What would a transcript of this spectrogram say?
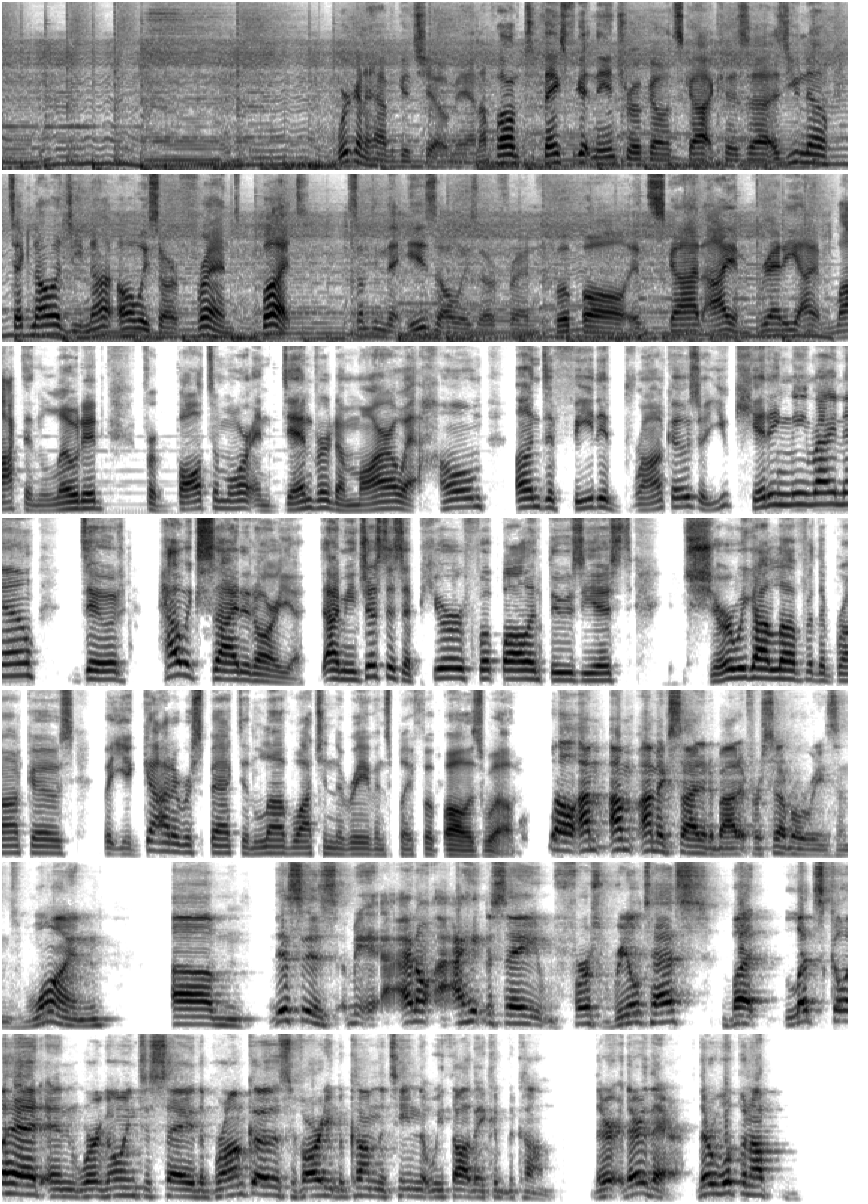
We're going to have a good show, man. I'm pumped. Thanks for getting the intro going, Scott, because uh, as you know, technology not always our friend, but something that is always our friend football. And Scott, I am ready. I am locked and loaded for Baltimore and Denver tomorrow at home. Undefeated Broncos. Are you kidding me right now? Dude, how excited are you? I mean, just as a pure football enthusiast, sure, we got love for the Broncos, but you got to respect and love watching the Ravens play football as well. Well, I'm I'm I'm excited about it for several reasons. One, um, this is I mean, I don't I hate to say first real test, but let's go ahead and we're going to say the Broncos have already become the team that we thought they could become. They're they're there. They're whooping up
